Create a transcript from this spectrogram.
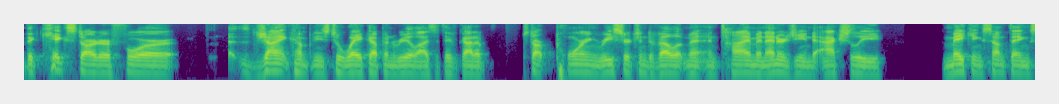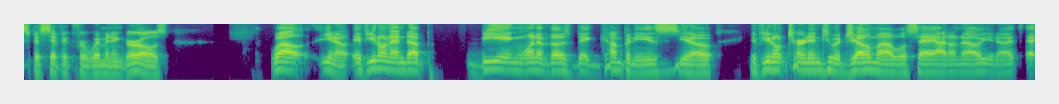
the Kickstarter for giant companies to wake up and realize that they've got to start pouring research and development and time and energy into actually making something specific for women and girls. Well, you know, if you don't end up being one of those big companies, you know, if you don't turn into a Joma, we'll say, I don't know, you know, it's, uh,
